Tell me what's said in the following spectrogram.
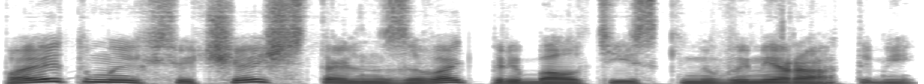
поэтому их все чаще стали называть Прибалтийскими Эмиратами.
